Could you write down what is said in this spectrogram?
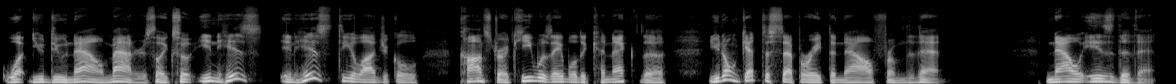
What you do now matters. Like so in his in his theological construct, he was able to connect the you don't get to separate the now from the then. Now is the then.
